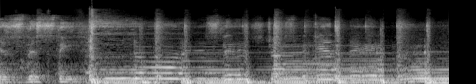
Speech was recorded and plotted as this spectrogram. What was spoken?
Is this the end or is this just the beginning?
